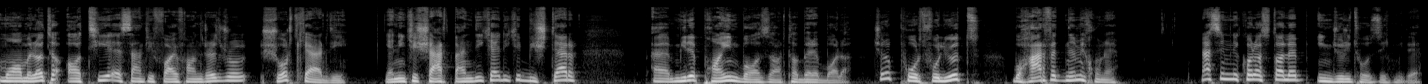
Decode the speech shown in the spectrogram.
معاملات آتی S&P 500 رو شورت کردی. یعنی اینکه شرط بندی کردی که بیشتر میره پایین بازار تا بره بالا. چرا پورتفولیوت با حرفت نمی‌خونه؟ نسیم نیکولاس طالب اینجوری توضیح میده.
